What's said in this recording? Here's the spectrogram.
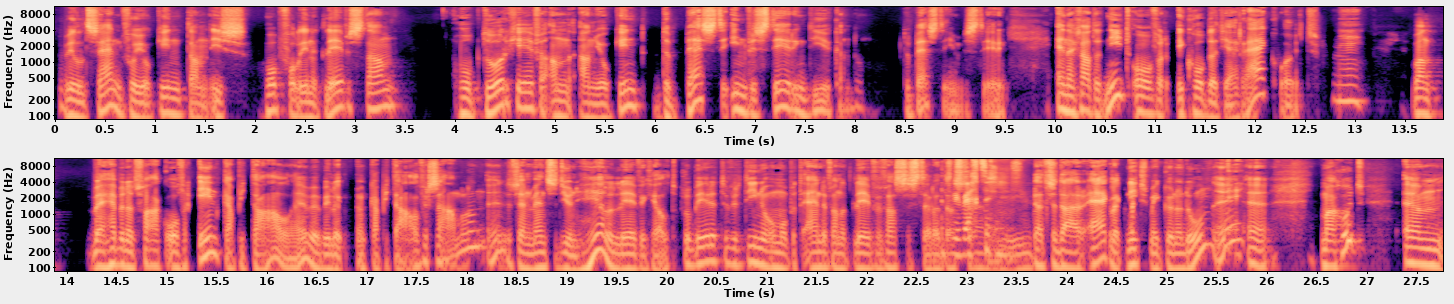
wilt zijn voor je kind, dan is hoopvol in het leven staan, hoop doorgeven aan, aan je kind de beste investering die je kan doen. De beste investering. En dan gaat het niet over, ik hoop dat jij rijk wordt. Nee. Want wij hebben het vaak over één kapitaal. Hè. We willen een kapitaal verzamelen. Hè. Er zijn mensen die hun hele leven geld proberen te verdienen om op het einde van het leven vast te stellen dat ze, dat ze daar eigenlijk niks mee kunnen doen. Hè. Eh, maar goed, ehm,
